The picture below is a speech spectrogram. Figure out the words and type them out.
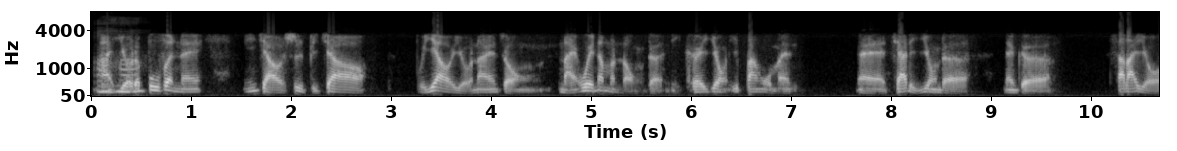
啊，油的部分呢，你假如是比较不要有那一种奶味那么浓的，你可以用一般我们呃家里用的那个沙拉油、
